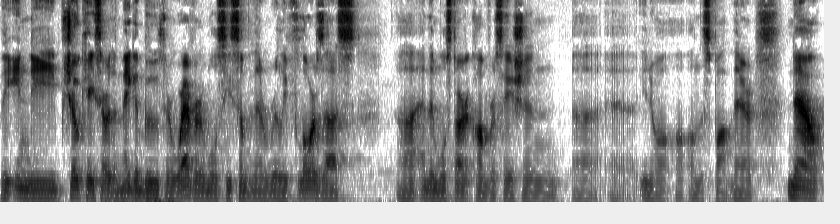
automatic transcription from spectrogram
the indie showcase or the mega booth or wherever, and we'll see something that really floors us uh, and then we'll start a conversation, uh, uh, you know, on the spot there. Now,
